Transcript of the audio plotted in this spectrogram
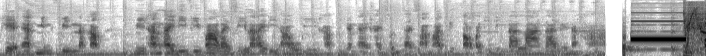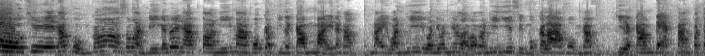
เพจแอดมินฟินนะครับ มีทั้ง ID FIFA ราย4และ ID RV ครับ ยังไงใครสนใจสามารถติดต่อไปที่ลิงก์ด้านล่างได้เลยนะครับโอเคครับผมก็สวัสดีกันด้วยครับ ตอนนี้มาพบกับกิจกรรมใหม่นะครับ ในวันที่วันนี้วันที่เท่าไหร่วันที่ 20 มกราคมครับ กิจกรรมแดกตังประจ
